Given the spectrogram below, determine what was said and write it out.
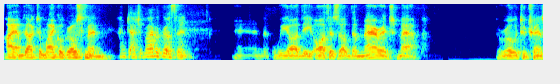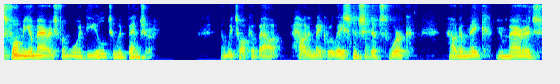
Hi, I'm Dr. Michael Grossman. I'm Dr. Barbara Grossman. And we are the authors of The Marriage Map The Road to Transforming Your Marriage from Ordeal to Adventure. And we talk about how to make relationships work, how to make your marriage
